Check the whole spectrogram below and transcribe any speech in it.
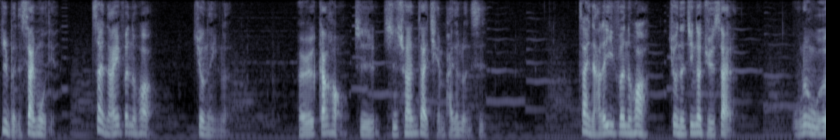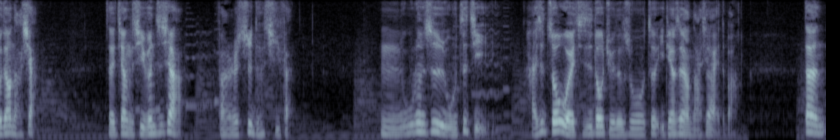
日本的赛末点，再拿一分的话就能赢了，而刚好是石川在前排的轮次。再拿了一分的话，就能进到决赛了。无论如何都要拿下。在这样的气氛之下，反而适得其反。嗯，无论是我自己还是周围，其实都觉得说这一定要是要拿下来的吧。但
